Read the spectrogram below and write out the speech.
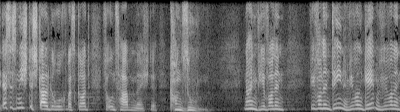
Das ist nicht der Stallgeruch, was Gott für uns haben möchte. Konsum. Nein, wir wollen, wir wollen dienen, wir wollen geben, wir wollen,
